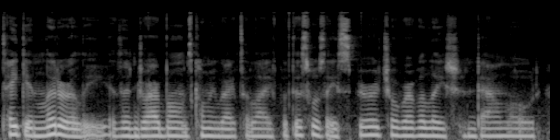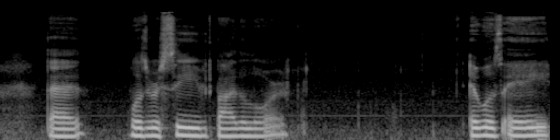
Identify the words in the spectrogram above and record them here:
taken literally, as in dry bones coming back to life, but this was a spiritual revelation download that was received by the Lord. It was a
